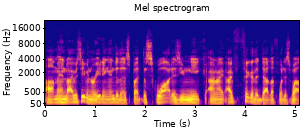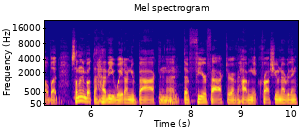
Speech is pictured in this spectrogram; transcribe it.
Um, and I was even reading into this, but the squat is unique, and I, I figure the deadlift would as well. But something about the heavy weight on your back and the the fear factor of having it crush you and everything.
